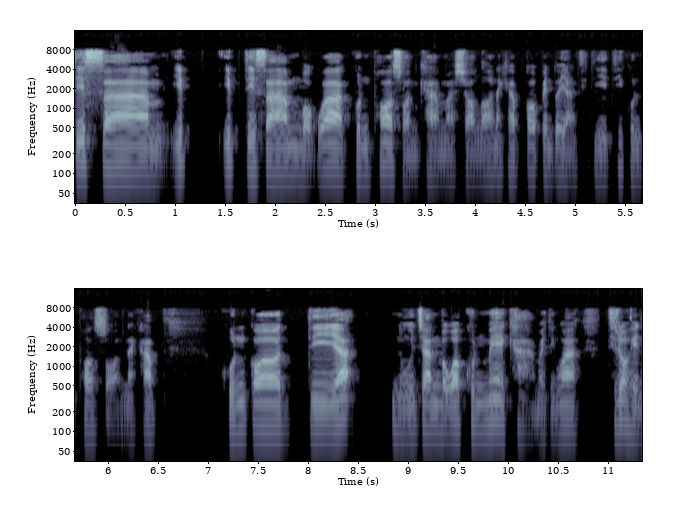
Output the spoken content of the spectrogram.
ติซามอิบอิบติซามบอกว่าคุณพ่อสอนค่ะมาชอลล้อนะครับ ก็เป็นตัวอย่างที่ดีที่คุณพ่อสอนนะครับ คุณกอตียะหนูจันบอกว่าคุณแม่ค่ะ หมายถึงว่าที่เราเห็น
